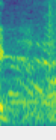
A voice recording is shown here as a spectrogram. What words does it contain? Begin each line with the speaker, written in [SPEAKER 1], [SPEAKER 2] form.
[SPEAKER 1] Hey,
